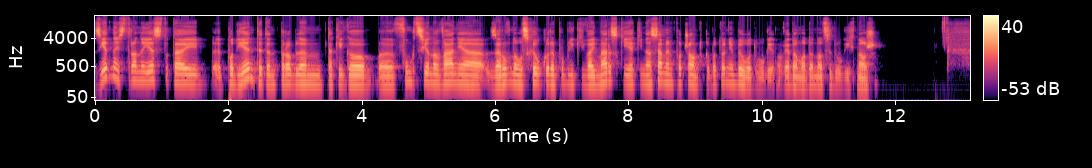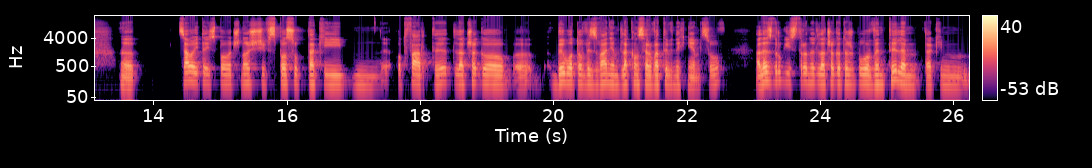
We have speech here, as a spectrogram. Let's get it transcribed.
Z jednej strony jest tutaj e, podjęty ten problem takiego e, funkcjonowania zarówno u schyłku Republiki Weimarskiej, jak i na samym początku, bo to nie było długie, no wiadomo, do nocy długich noży. E, całej tej społeczności w sposób taki mm, otwarty, dlaczego było to wyzwaniem dla konserwatywnych Niemców, ale z drugiej strony, dlaczego też było wentylem takim,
